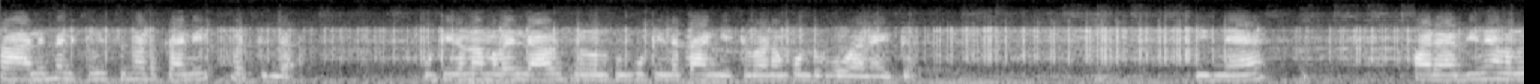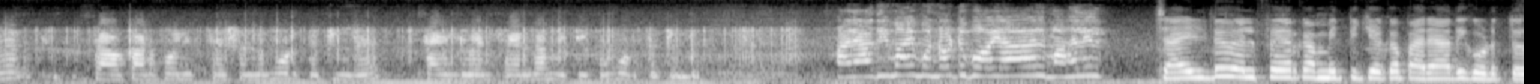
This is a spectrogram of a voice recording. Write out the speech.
കാൽ നിലത്ത് വെച്ച് നടക്കാൻ പറ്റില്ല. കുട്ടീനെ നമ്മൾ എല്ലാ ആവശ്യങ്ങൾക്കും കുട്ടീനെ താങ്ങിയിട്ട് വേണം കൊണ്ടുപോകാനായിട്ട്. പിന്നെ പരാതി ഞങ്ങൾ ചാവക്കാട് പോലീസ് സ്റ്റേഷനിലും കൊടുത്തിട്ടുണ്ട്. ചൈൽഡ് വെൽഫെയർ കമ്മിറ്റിക്കും കൊടുത്തിട്ടുണ്ട്. പരാതിയുമായി മുന്നോട്ട് പോയാൽ മഹലിൽ ചൈൽഡ് വെൽഫെയർ കമ്മിറ്റിക്കൊക്കെ പരാതി കൊടുത്തു.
